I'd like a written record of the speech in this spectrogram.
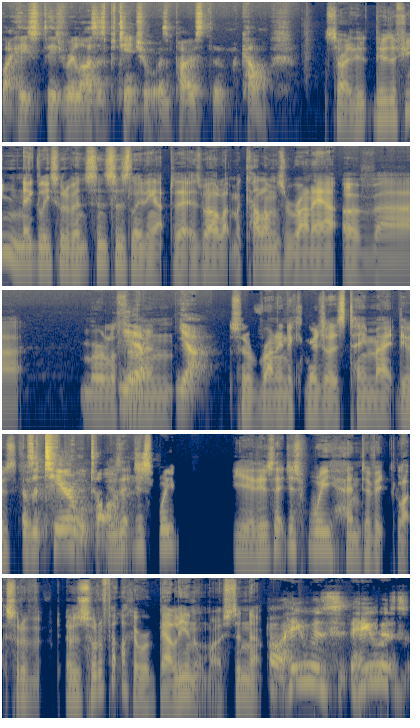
like he's he's realised his potential as opposed to McCullum. Sorry, there's a few niggly sort of instances leading up to that as well, like McCullum's run out of uh, Muralitharan, yeah, yeah, sort of running to congratulate his teammate. There was it was a terrible time. Was that just we? Yeah, there's that just wee hint of it, like sort of it was sort of felt like a rebellion almost, didn't it? Oh, he was he was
